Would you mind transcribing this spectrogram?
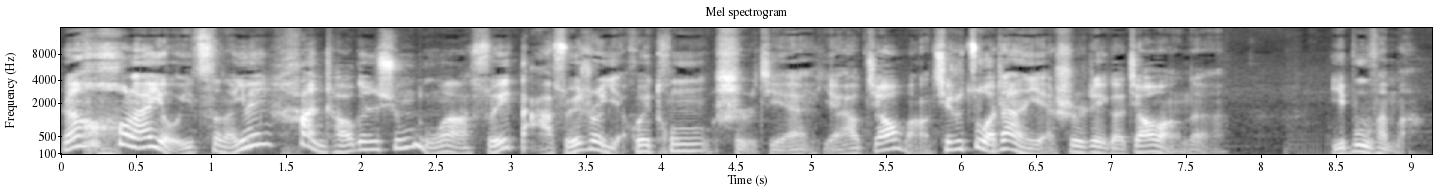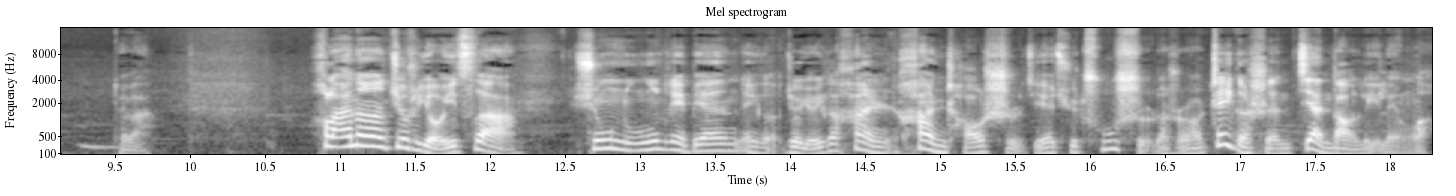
然后后来有一次呢，因为汉朝跟匈奴啊，随打随时也会通使节，也要交往。其实作战也是这个交往的一部分嘛，对吧？后来呢，就是有一次啊，匈奴那边那个就有一个汉汉朝使节去出使的时候，这个神见到李陵了。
